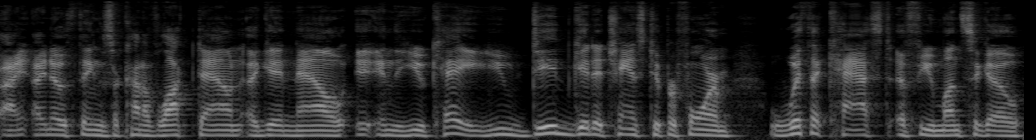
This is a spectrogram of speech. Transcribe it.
I, I know things are kind of locked down again now in the UK, you did get a chance to perform with a cast a few months ago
